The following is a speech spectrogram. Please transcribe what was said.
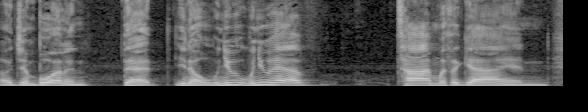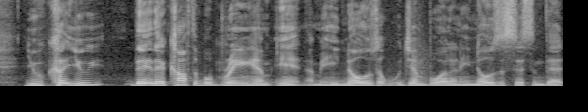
uh, Jim Boylen, that you know when you when you have time with a guy and you cut you they, they're comfortable bringing him in. I mean, he knows Jim Boylen. He knows the system that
